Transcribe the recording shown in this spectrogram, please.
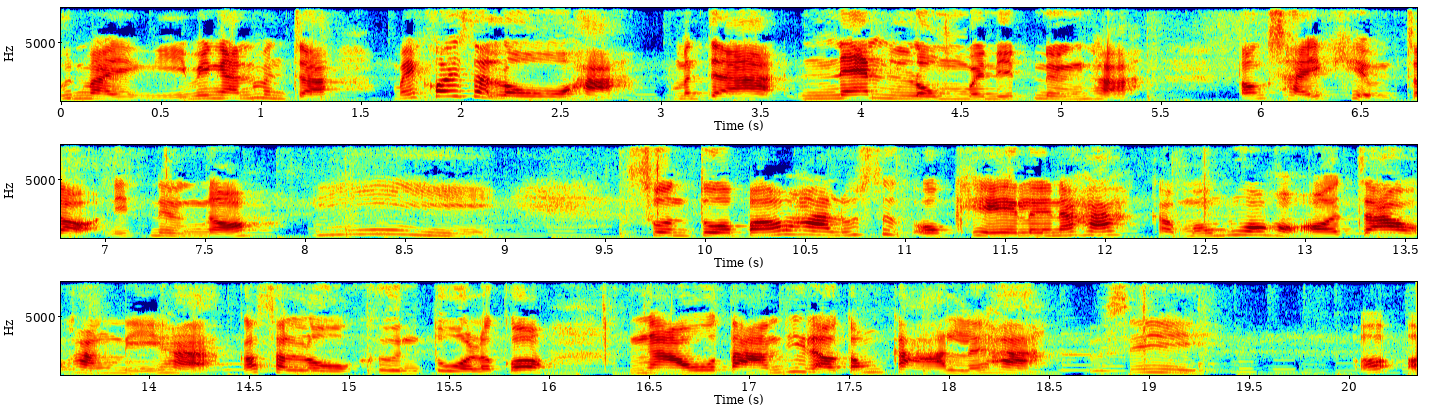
ขึ้นมาอย่างนี้ ไม่งั้นมันจะไม่ค่อยสโลค่ะ มันจะแน่นลมไปนิดนึงค่ะ ต้องใช้เข็มเจาะนิดนึงเนาะนี่ ส่วนตัวป้าพารู้สึกโอเคเลยนะคะ กับมะม่วงของอเจ้าครั้งนี้ค่ะ ก็สโลคืนตัวแล้วก็เงาตามที่เราต้องการเลยค่ะ ดูสิโอ้โอ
